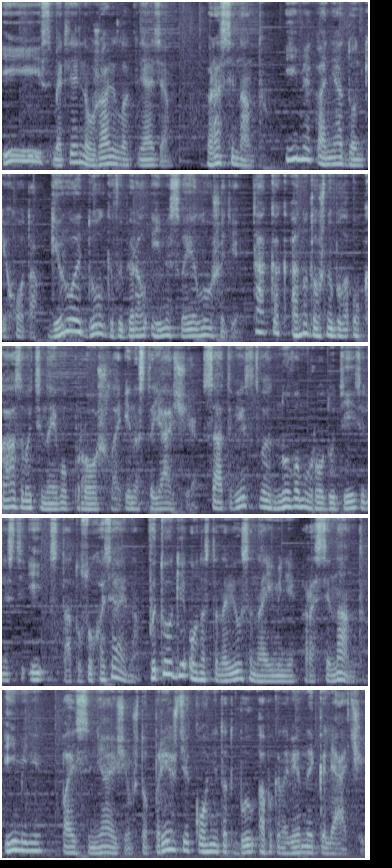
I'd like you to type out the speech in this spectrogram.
и смертельно ужалила князя. Рассинант Имя коня Дон Кихота. Герой долго выбирал имя своей лошади, так как оно должно было указывать на его прошлое и настоящее, соответствуя новому роду деятельности и статусу хозяина. В итоге он остановился на имени Рассинант, имени поясняющим, что прежде конь этот был обыкновенной клячей.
